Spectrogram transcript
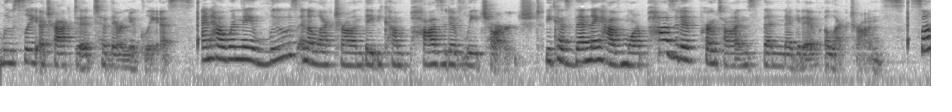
loosely attracted to their nucleus, and how when they lose an electron, they become positively charged. Because because then they have more positive protons than negative electrons. Some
